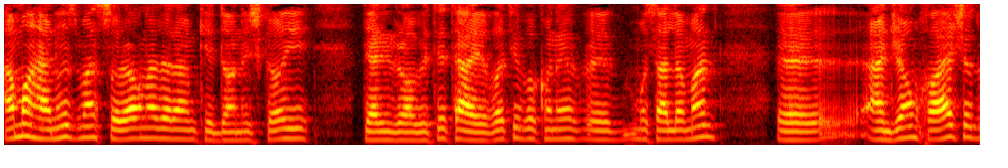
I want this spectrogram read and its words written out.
اما هنوز من سراغ ندارم که دانشگاهی در این رابطه تحقیقاتی بکنه مسلما انجام خواهد شد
